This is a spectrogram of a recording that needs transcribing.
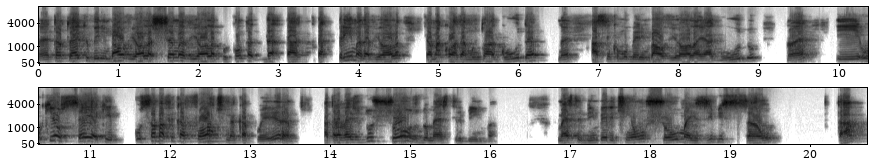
Né? Tanto é que o berimbau viola chama viola por conta da, da, da, prima da viola, que é uma corda muito aguda, né? assim como o berimbau viola é agudo. Não é? E o que eu sei é que o samba fica forte na capoeira através dos shows do mestre Bimba. Mestre Bimba ele tinha um show, uma exibição, tá?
